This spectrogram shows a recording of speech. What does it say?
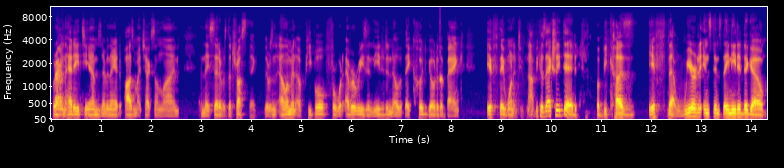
Whatever, right. and they had ATMs and everything. I deposit my checks online. And they said it was the trust thing. There was an element of people, for whatever reason, needed to know that they could go to the bank if they wanted to. Not because they actually did, but because if that weird instance they needed to go,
